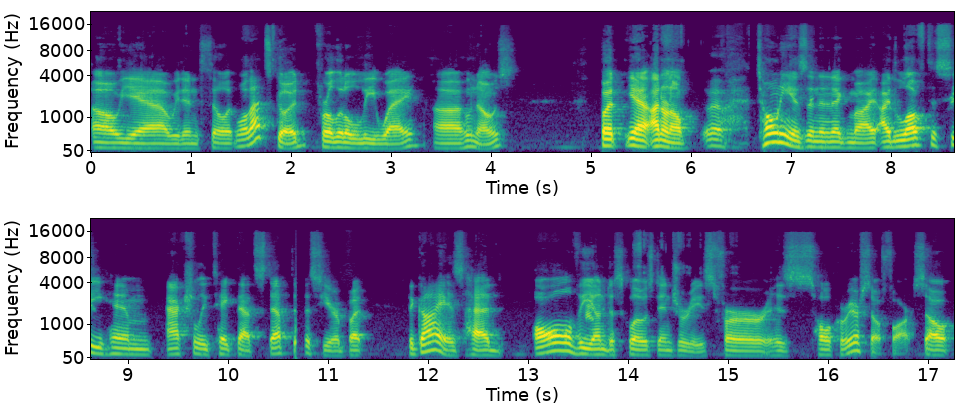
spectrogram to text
Oh yeah, we didn't fill it. Well, that's good for a little leeway. Uh, who knows? But yeah, I don't know. Uh, Tony is an enigma. I, I'd love to see him actually take that step this year, but the guy has had all the undisclosed injuries for his whole career so far. So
